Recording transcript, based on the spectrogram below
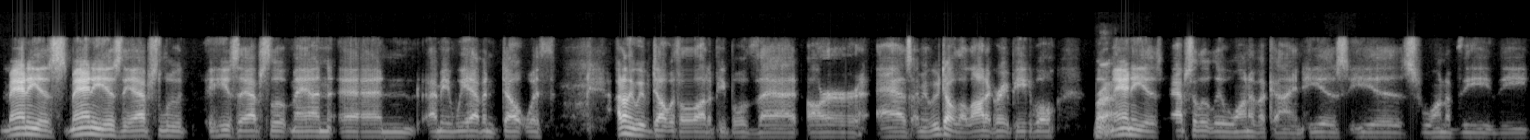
Manny is Manny is the absolute. He's the absolute man, and I mean, we haven't dealt with. I don't think we've dealt with a lot of people that are as. I mean, we've dealt with a lot of great people, but Right. Manny is absolutely one of a kind. He is. He is one of the the.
